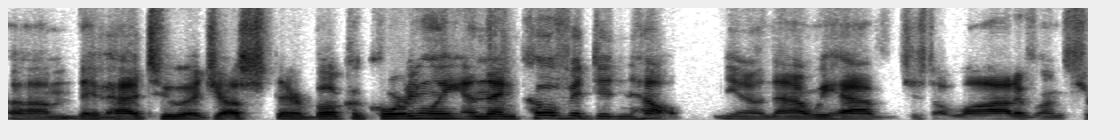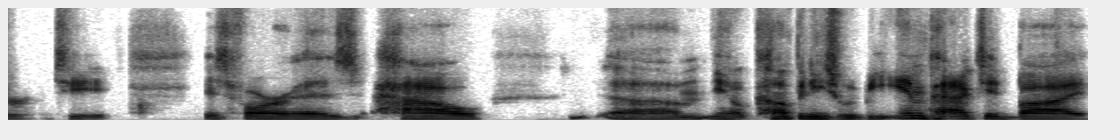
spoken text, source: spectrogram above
um, they've had to adjust their book accordingly. And then COVID didn't help. You know, now we have just a lot of uncertainty as far as how um, you know companies would be impacted by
